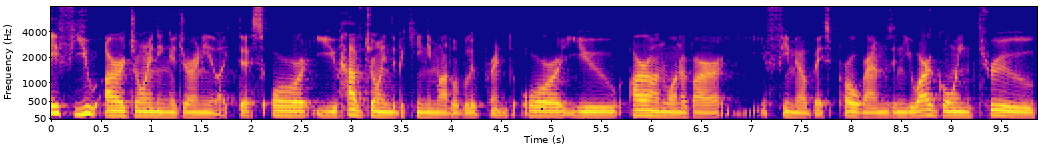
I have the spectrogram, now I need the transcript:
if you are joining a journey like this, or you have joined the Bikini Model Blueprint, or you are on one of our female based programs and you are going through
